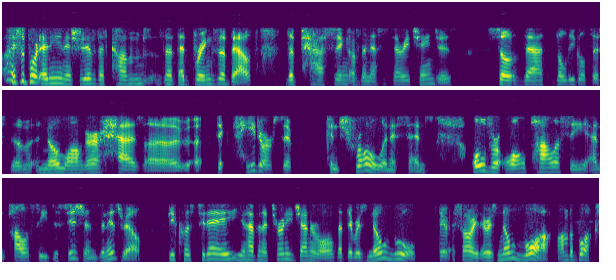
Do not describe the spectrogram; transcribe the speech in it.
I support any initiative that comes that, that brings about the passing of the necessary changes so that the legal system no longer has a, a dictatorship control in a sense over all policy and policy decisions in Israel because today you have an attorney general that there is no rule, there, sorry, there is no law on the books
